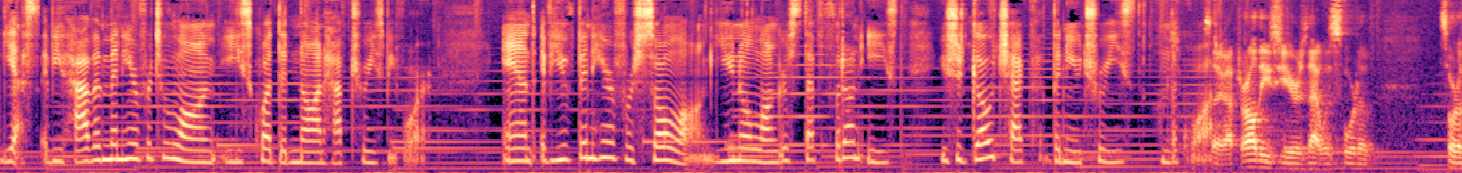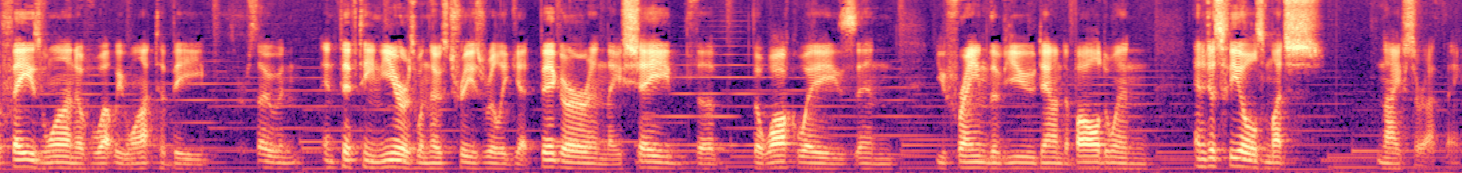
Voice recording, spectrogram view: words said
Yes, if you haven't been here for too long, East Quad did not have trees before. And if you've been here for so long, you no longer step foot on East you should go check the new trees on the quad. So after all these years, that was sort of sort of phase one of what we want to be. So in, in 15 years, when those trees really get bigger and they shade the the walkways and you frame the view down to Baldwin, and it just feels much nicer, I think.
